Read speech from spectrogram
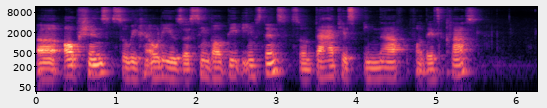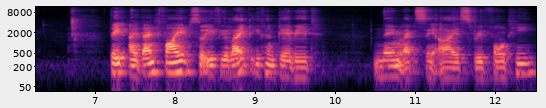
uh, options. So we can only use a single DB instance. So that is enough for this class. Date identifier. So if you like, you can give it name, let's say i340.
